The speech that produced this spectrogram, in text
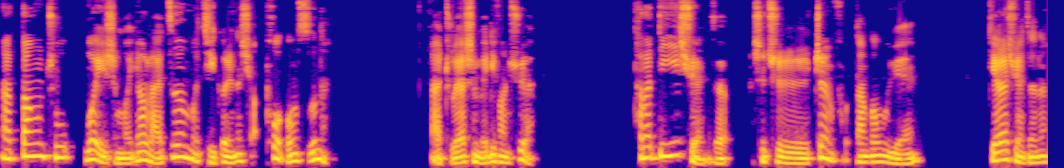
那当初为什么要来这么几个人的小破公司呢？啊，主要是没地方去啊。他的第一选择是去政府当公务员，第二选择呢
